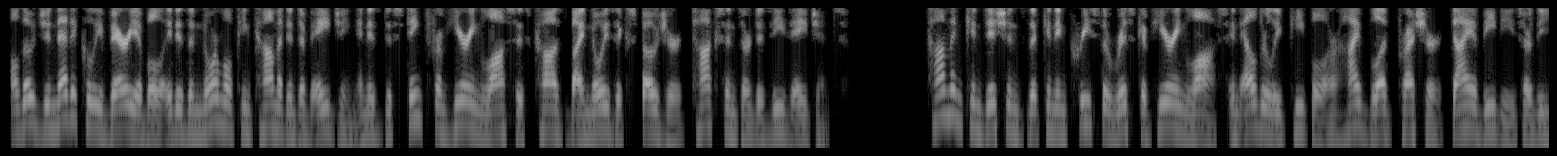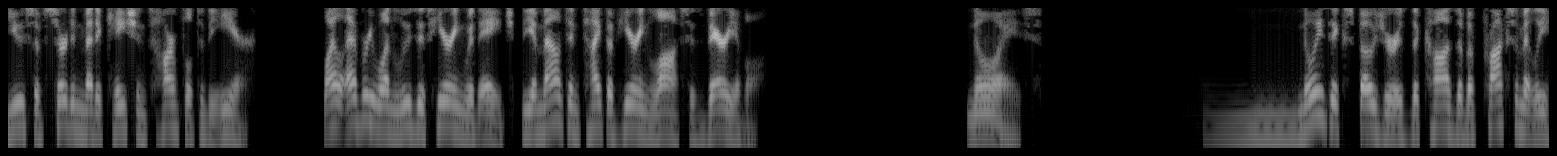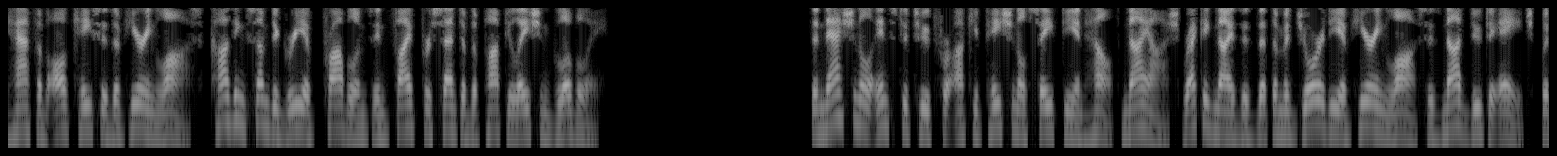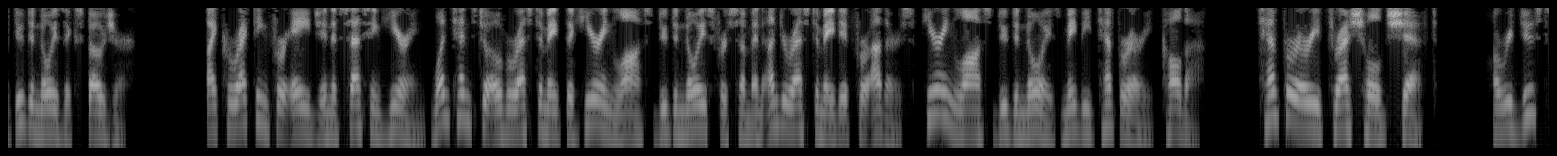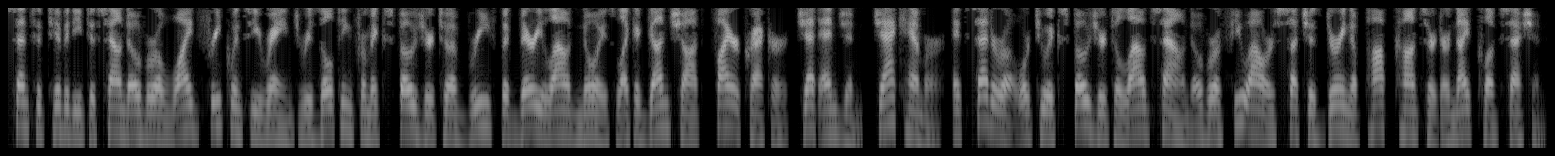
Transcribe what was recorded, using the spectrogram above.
Although genetically variable it is a normal concomitant of aging and is distinct from hearing losses caused by noise exposure, toxins or disease agents. Common conditions that can increase the risk of hearing loss in elderly people are high blood pressure, diabetes or the use of certain medications harmful to the ear. While everyone loses hearing with age, the amount and type of hearing loss is variable. Noise Noise exposure is the cause of approximately half of all cases of hearing loss, causing some degree of problems in 5% of the population globally. The National Institute for Occupational Safety and Health NIOSH, recognizes that the majority of hearing loss is not due to age, but due to noise exposure. By correcting for age in assessing hearing, one tends to overestimate the hearing loss due to noise for some and underestimate it for others. Hearing loss due to noise may be temporary, called a temporary threshold shift, a reduced sensitivity to sound over a wide frequency range resulting from exposure to a brief but very loud noise like a gunshot, firecracker, jet engine, jackhammer, etc. or to exposure to loud sound over a few hours such as during a pop concert or nightclub session.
